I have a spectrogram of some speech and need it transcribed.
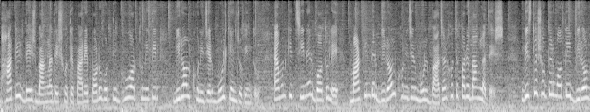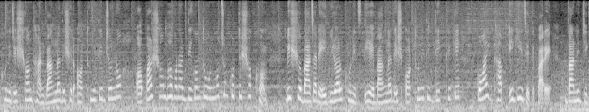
ভাটির দেশ বাংলাদেশ হতে পারে পরবর্তী ভূ অর্থনীতির বিরল খনিজের মূল কেন্দ্রবিন্দু। এমনকি চীনের বদলে মার্কিনদের বিরল খনিজের মূল বাজার হতে পারে বাংলাদেশ। বিশ্লেষকদের মতে, বিরল খনিজের সন্ধান বাংলাদেশের অর্থনীতির জন্য অপার সম্ভাবনার দিগন্ত উন্মোচন করতে সক্ষম। বিশ্ব বাজারে এই বিরল খনিজ দিয়ে বাংলাদেশ অর্থনৈতিক দিক থেকে কয়েক ধাপ এগিয়ে যেতে পারে। বাণিজ্যিক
